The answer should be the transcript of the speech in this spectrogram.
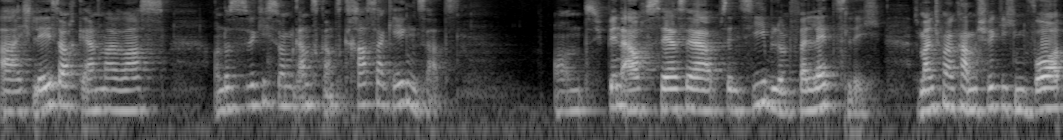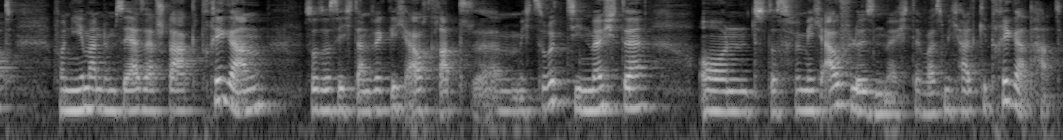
Äh, ich lese auch gern mal was. Und das ist wirklich so ein ganz, ganz krasser Gegensatz. Und ich bin auch sehr, sehr sensibel und verletzlich. Also manchmal kann mich wirklich ein Wort von jemandem sehr, sehr stark triggern, so dass ich dann wirklich auch gerade äh, mich zurückziehen möchte und das für mich auflösen möchte, weil es mich halt getriggert hat.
